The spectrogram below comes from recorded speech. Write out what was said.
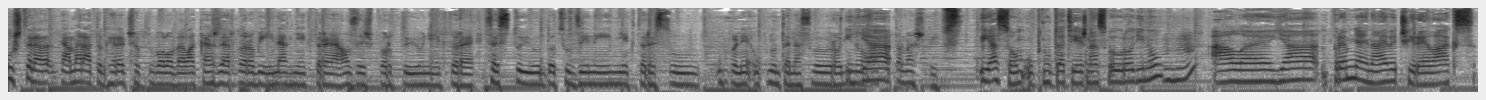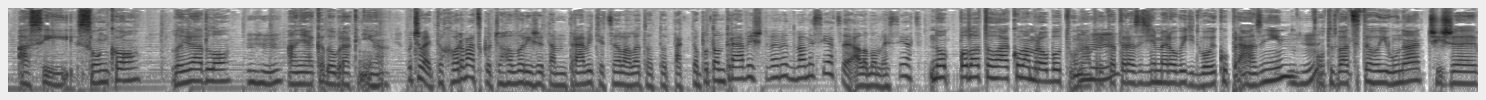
Už teda kamarátok herečok tu bolo veľa, každá to robí inak, niektoré naozaj športujú, niektoré cestujú do cudziny, niektoré sú úplne upnuté na svoju rodinu. Ja- Ako to máš ty? Ja som upnutá tiež na svoju rodinu, Mhm. ale ja, pre mňa je najväčší relax asi slnko, ležadlo Mhm. a nejaká dobrá kniha. Počúvaj, to Chorvátsko, čo hovorí, že tam trávite celé leto, to, tak to potom tráviš dve, dva mesiace alebo mesiac? No podľa toho, ako mám robotu. Mhm. Napríklad teraz ideme robiť dvojku prázdnin od 20. júna, čiže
